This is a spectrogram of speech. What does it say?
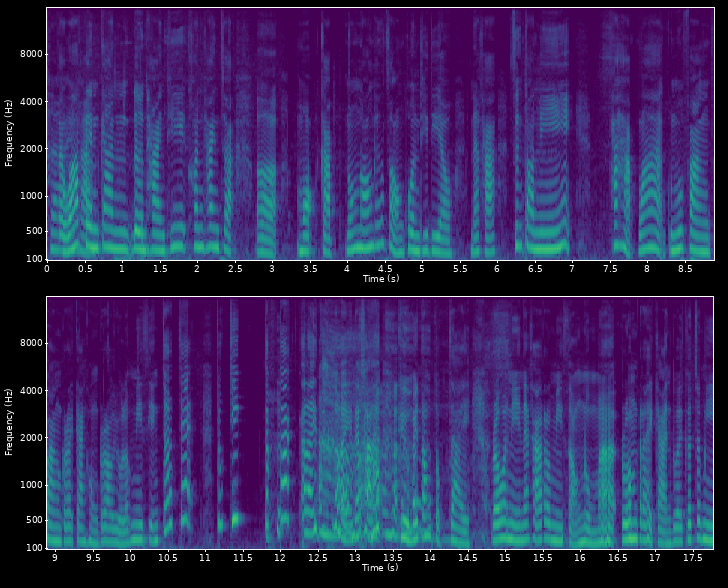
ใช่แต่ว่าค่ะเป็นการเดินทางที่ค่อนข้างจะเอ่อเหมาะกับน้องๆทั้งสองคนทีเดียวนะคะ ซึ่งตอนนี้ถ้าหากว่าคุณผู้ฟังฟังรายการของเราอยู่แล้วมีเสียงเจ๊ะเจ๊ะจุกจิก จักจักอะไรนิดหน่อยนะคะ คือไม่ต้องตกใจ เพราะวันนี้นะคะ เรามีสองหนุ่มมาร่วมรายการด้วยก็จะมี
